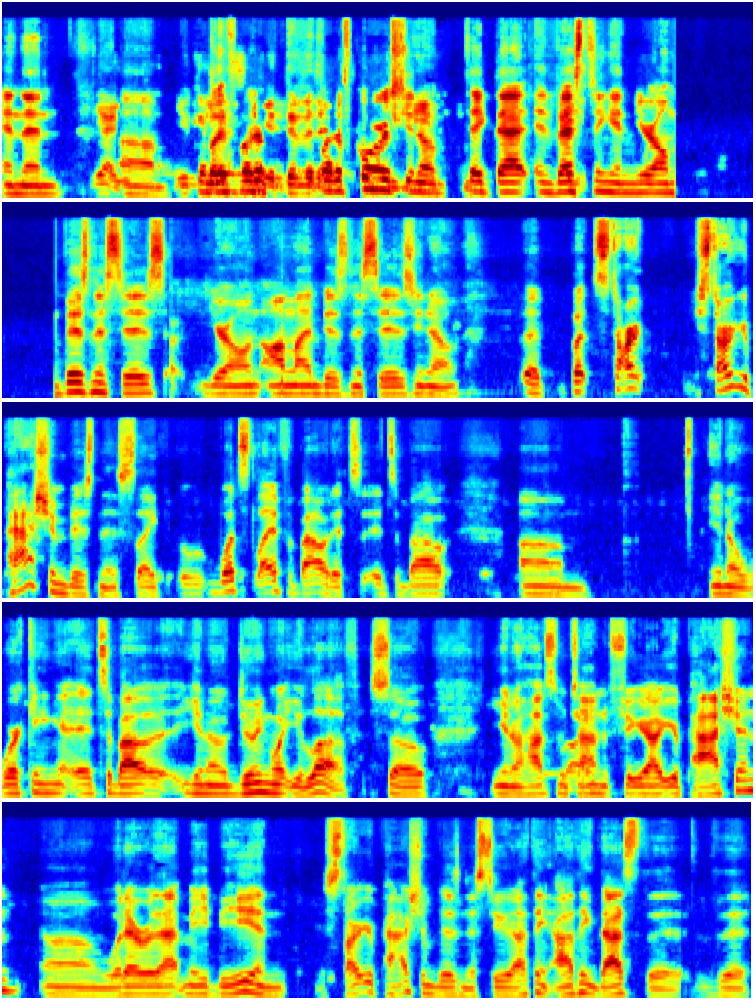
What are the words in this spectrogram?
And then Yeah, you, um you can but- but- dividends. but of course, you know, take that investing in your own businesses, your own online businesses, you know, but, but start start your passion business. Like, what's life about? It's it's about, um, you know, working. It's about you know doing what you love. So, you know, have some Right. time to figure out your passion, um, whatever that may be, and start your passion business, dude. I think I think that's the the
